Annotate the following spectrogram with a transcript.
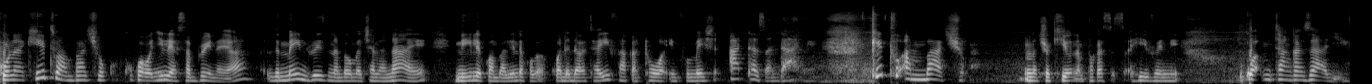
Kuna kitu ambacho kwa kwa ajili ya Sabrina ya the main reason ambayo umeachana naye ni ile kwamba alienda kwa, kwa dada wa taifa akatoa information hata za ndani, kitu ambacho unachokiona mpaka sasa hivi ni kwa mtangazaji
